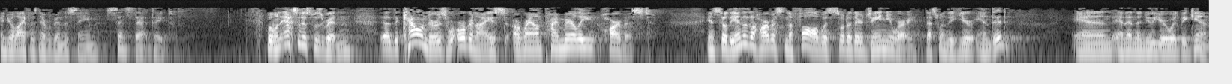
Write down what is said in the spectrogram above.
and your life has never been the same since that date. Well, when Exodus was written, uh, the calendars were organized around primarily harvest. And so the end of the harvest in the fall was sort of their January. That's when the year ended, and, and then the new year would begin.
